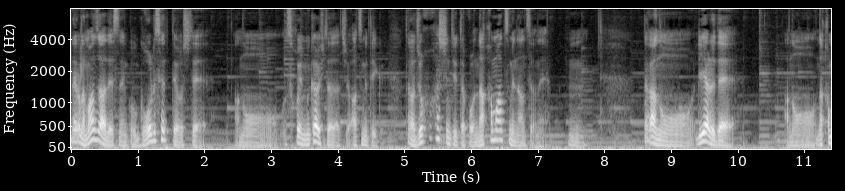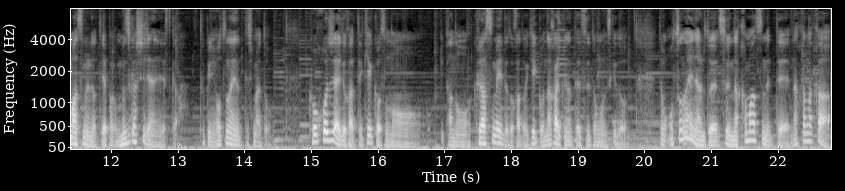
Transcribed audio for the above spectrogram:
だからまずはですねこうゴール設定をしてあのそこに向かう人たちを集めていく。だから情報発信っていったらこう仲間集めなんですよね。うん。だからあのリアルであの仲間集めるのってやっぱ難しいじゃないですか。特に大人になってしまうと。高校時代とかって結構そのあのクラスメイトとかと結構仲良くなったりすると思うんですけどでも大人になるとそういう仲間集めってなかなか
